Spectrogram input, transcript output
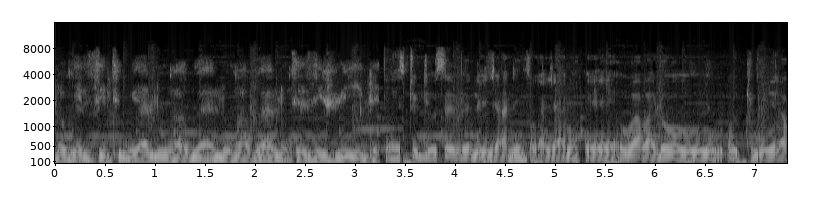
lokhu elisithi kuyalunga kuyalunga kuyalunga sesifile. Studio seven njani? Vuka njani? Um ubaba lo othukela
